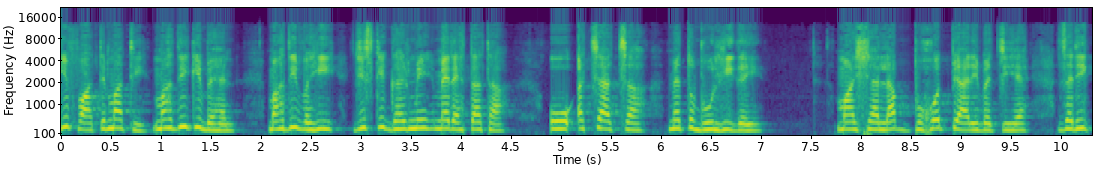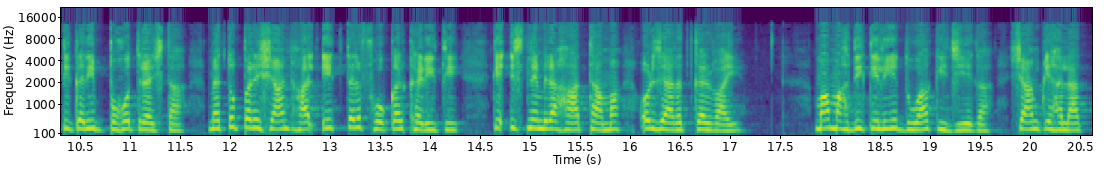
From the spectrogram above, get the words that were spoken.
ये फातिमा थी, महदी की बहन। महदी वही जिसके घर में मैं रहता था। ओ अच्छा अच्छा मैं तो भूल ही गई। माशाल्लाह, बहुत प्यारी बच्ची है। जरी के करीब बहुत रश था। मैं तो परेशान हाल एक तरफ़ होकर खड़ी थी कि इसने मेरा हाथ थामा और ज्यारत करवाई। माँ महदी के लिए दुआ कीजिएगा। शाम के हालात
